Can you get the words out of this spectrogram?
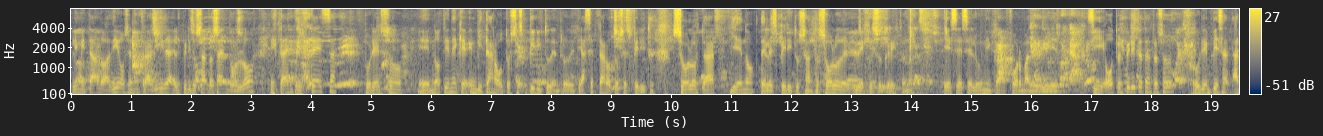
limitando a Dios en nuestra vida. El Espíritu Santo está en dolor, está en tristeza. Por eso eh, no tiene que invitar a otros espíritus dentro de ti, aceptar otros espíritus. Solo estar lleno del Espíritu Santo, solo de, Jesucristo. ¿no? Esa es la única forma de vivir. Si otro espíritu está dentro de empiezan a,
